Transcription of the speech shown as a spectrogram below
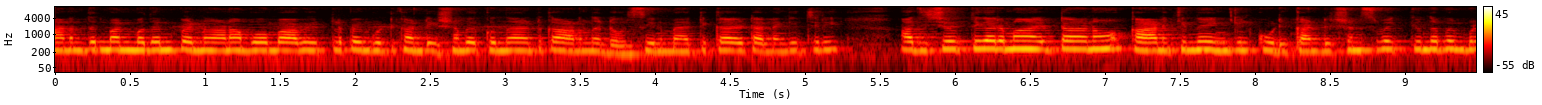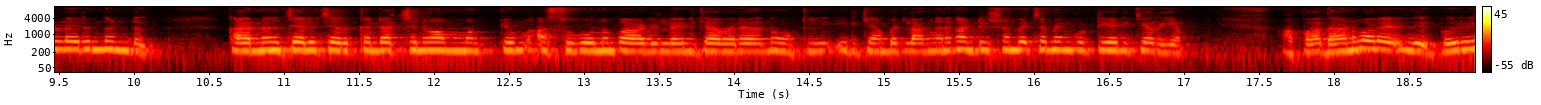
ആനന്ദൻ മന്മഥൻ പെണ്ണ് കാണാൻ പോകുമ്പോൾ ആ വീട്ടിലെ പെൺകുട്ടി കണ്ടീഷൻ വെക്കുന്നതായിട്ട് കാണുന്നുണ്ട്. ഒരു സിനിമാറ്റിക് ആയിട്ട് അല്ലെങ്കിൽ ഇച്ചിരി അതിശയോക്തികരമായിട്ടാണോ കാണിക്കുന്നതെങ്കിൽ കൂടി കണ്ടീഷൻസ് വെക്കുന്ന പെൺപിള്ളേരുന്നുണ്ട് കാരണം വെച്ചാൽ ചെറുക്കന്റെ അച്ഛനും അമ്മയ്ക്കും അസുഖമൊന്നും പാടില്ല. എനിക്ക് അവരെ നോക്കി ഇരിക്കാൻ പറ്റില്ല. അങ്ങനെ കണ്ടീഷൻ വെച്ച പെൺകുട്ടിയെ എനിക്കറിയാം. അപ്പോൾ അതാണ് പറയുന്നത്. ഇപ്പോൾ ഒരു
